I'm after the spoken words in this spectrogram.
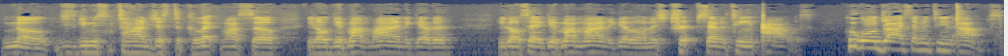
You know, just give me some time just to collect myself, you know, get my mind together. You know what I'm saying? Get my mind together on this trip 17 hours. Who gonna drive 17 hours?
